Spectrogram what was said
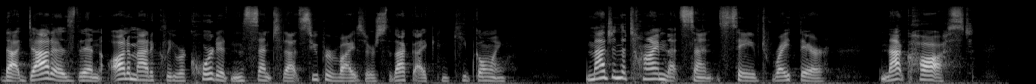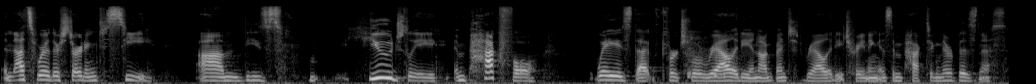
that data is then automatically recorded and sent to that supervisor so that guy can keep going. Imagine the time that's sent, saved right there, and that cost. And that's where they're starting to see um, these hugely impactful ways that virtual reality and augmented reality training is impacting their business.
